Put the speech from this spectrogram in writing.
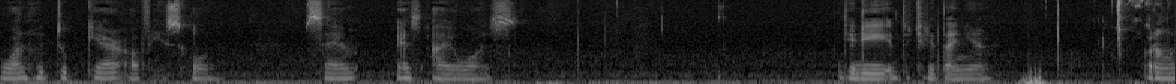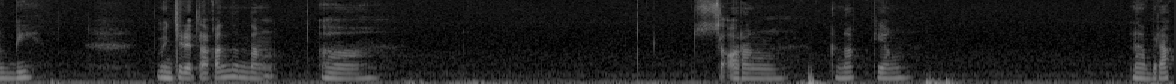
one who took care of his own, same as I was. Jadi itu ceritanya kurang lebih menceritakan tentang uh, seorang anak yang nabrak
